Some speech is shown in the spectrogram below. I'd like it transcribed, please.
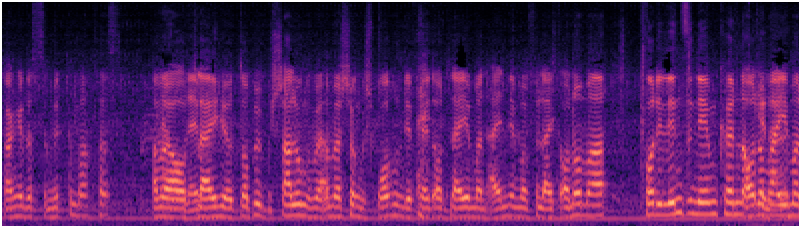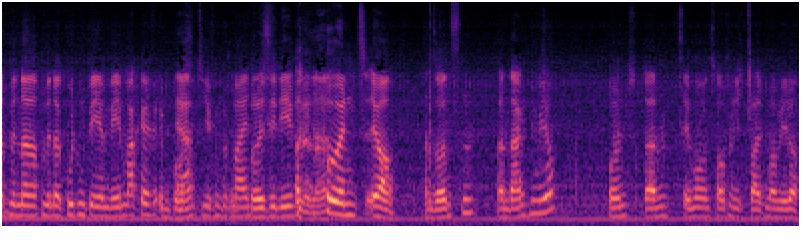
Danke, dass du mitgemacht hast. Haben wir ja auch gleich hier Doppelbeschallung. Wir haben ja schon gesprochen. Dir fällt auch gleich jemand ein, den wir vielleicht auch nochmal vor die Linse nehmen können. Auch Genau. nochmal jemand mit einer, mit einer guten BMW-Macke im Ja. Positiven gemeint. positiv. Ne? Und ja, ansonsten, dann danken wir. Und dann sehen wir uns hoffentlich bald mal wieder.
